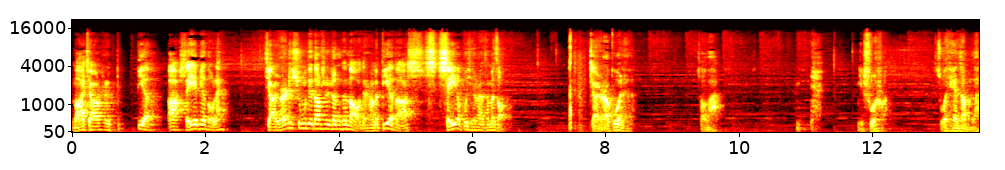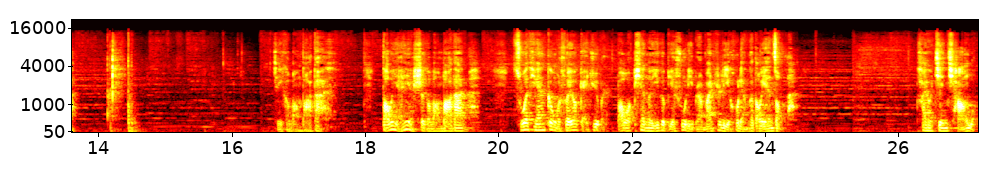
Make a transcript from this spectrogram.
拿家伙是别子啊，谁也别走。来，贾元的兄弟当时扔他脑袋上了别子啊，谁也不行，让他们走。贾元过来了，嫂子，你你说说，昨天怎么了？这个王八蛋，导演也是个王八蛋啊！昨天跟我说要改剧本，把我骗到一个别墅里边，完事了以后，两个导演走了，他要奸抢我。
